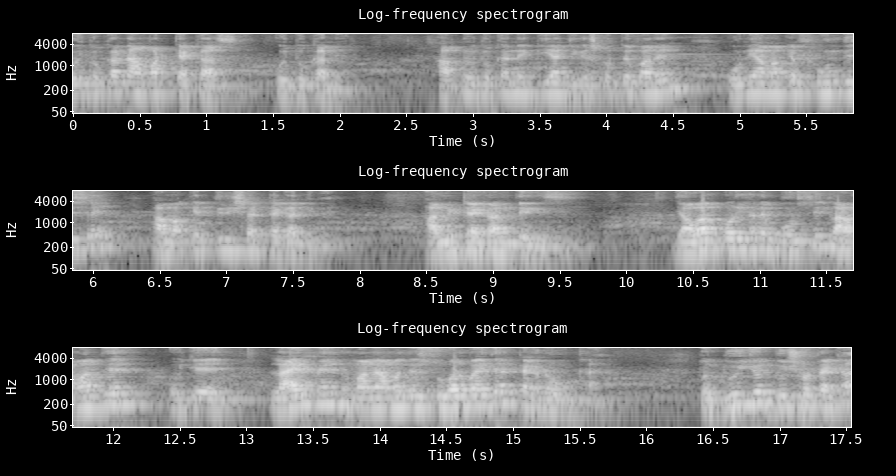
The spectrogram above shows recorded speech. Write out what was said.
ওই দোকানে আমার টাকা আছে, ওই দোকানে। আপনি ওই দোকানে গিয়া জিজ্ঞেস করতে পারেন, উনি আমাকে ফোন দিছে, আমাকে তিরিশ হাজার টাকা দিবে। আমি টাকা আনতে গেছি। যাওয়ার পর এখানে বসছি, তো আমাদের ওই যে লাইনম্যান মানে আমাদের সুপারভাইজার টাকাটা উঠায়। তো দুইজন দুইশো টাকা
